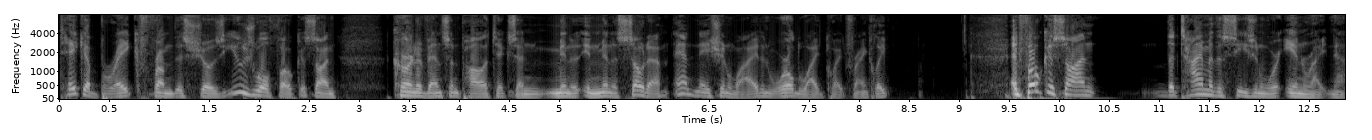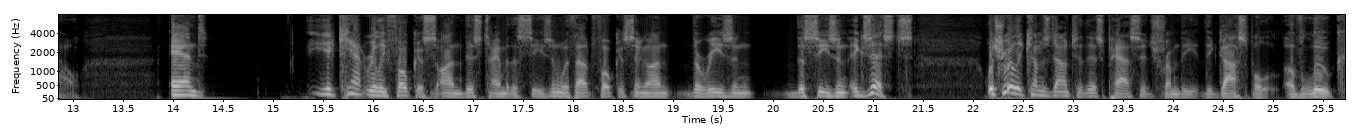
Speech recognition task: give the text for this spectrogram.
take a break from this show's usual focus on current events and politics and in Minnesota and nationwide and worldwide, quite frankly, and focus on the time of the season we're in right now. And you can't really focus on this time of the season without focusing on the reason the season exists, which really comes down to this passage from the, the Gospel of Luke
